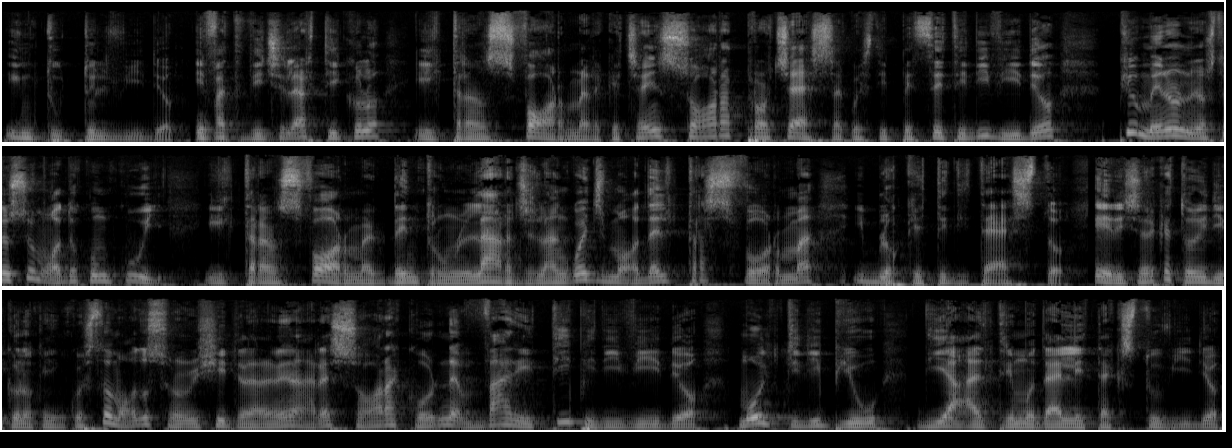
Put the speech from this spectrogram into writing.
in tutto il video. Infatti dice l'articolo il transformer che c'è in Sora processa questi pezzetti di video più o meno nello stesso modo con cui il transformer dentro un large language model trasforma i blocchetti di testo. E i ricercatori dicono che in questo modo sono riusciti ad allenare Sora con vari tipi di video, molti di più di altri modelli text to video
